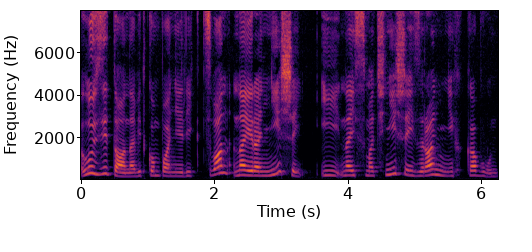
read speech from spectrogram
Лузітана від компанії Рік Цван найранніший і найсмачніший з ранніх кавун.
